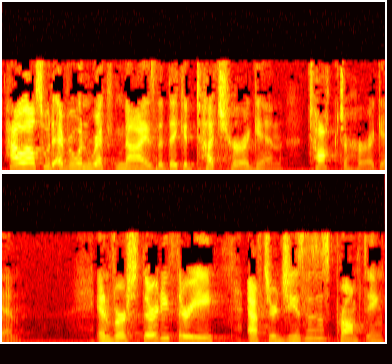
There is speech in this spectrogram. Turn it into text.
How else would everyone recognize that they could touch her again, talk to her again? In verse 33, after Jesus' prompting,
